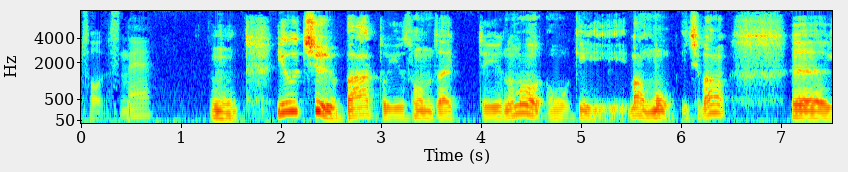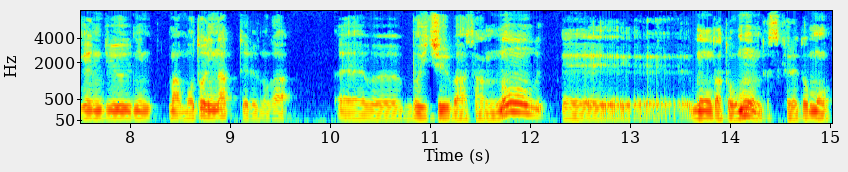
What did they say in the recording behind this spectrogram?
そうですね。うん。YouTuber という存在っていうのも大きい、まあもう一番、えー源流に、まあ元になっているのが、えー VTuber さんの、えーものだと思うんですけれども、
